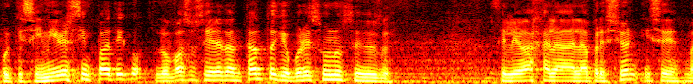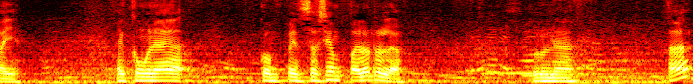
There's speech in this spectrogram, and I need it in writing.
porque se inhibe el simpático, los vasos se dilatan tanto que por eso uno se, se le baja la, la presión y se desmaya. Hay como una compensación para el otro lado. Por una... ¿Ah?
